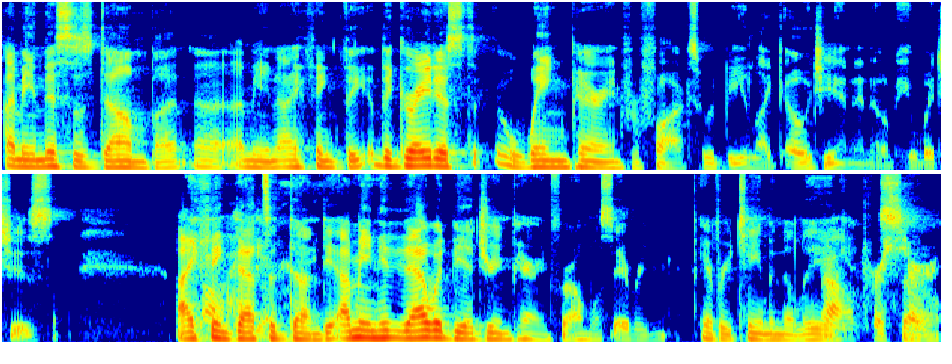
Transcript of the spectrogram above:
I mean, this is dumb, but uh, I mean, I think the the greatest wing pairing for Fox would be like OG and Anunoby, which is, I oh, think oh, that's yeah. a done deal. I mean, that would be a dream pairing for almost every every team in the league. Oh, for so, sure.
